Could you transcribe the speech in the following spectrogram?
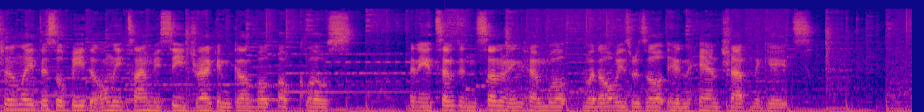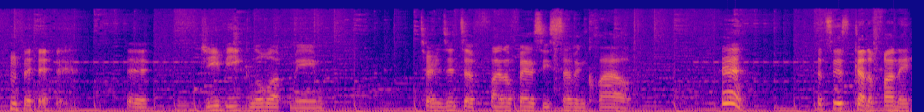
Unfortunately, this will be the only time we see Dragon Gunvolt up close. Any attempt in summoning him will, would always result in hand trap negates. GV glow up meme turns into Final Fantasy VII Cloud. Eh, that's just kind of funny.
